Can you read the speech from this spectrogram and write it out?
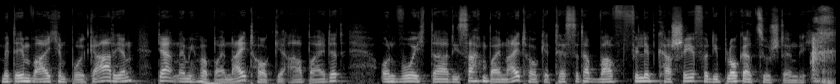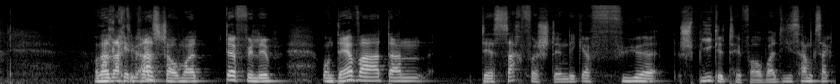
Mit dem war ich in Bulgarien. Der hat nämlich mal bei Nighthawk gearbeitet. Und wo ich da die Sachen bei Nighthawk getestet habe, war Philipp Cachet für die Blogger zuständig. Und dann Ach, dachte ich mir, ah, schau mal, der Philipp. Und der war dann der Sachverständiger für Spiegel TV, weil die haben gesagt,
